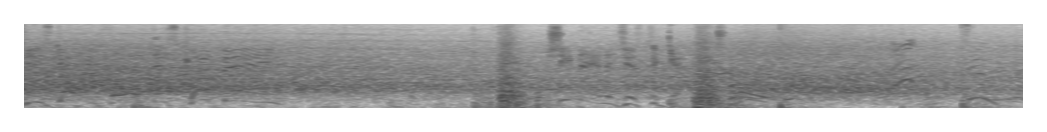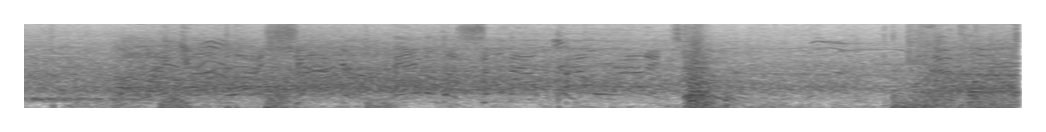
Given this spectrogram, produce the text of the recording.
She's going for it. This could be. She manages to get control. Oh my God, what a shocker. Able to somehow power out at two. Suplex.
